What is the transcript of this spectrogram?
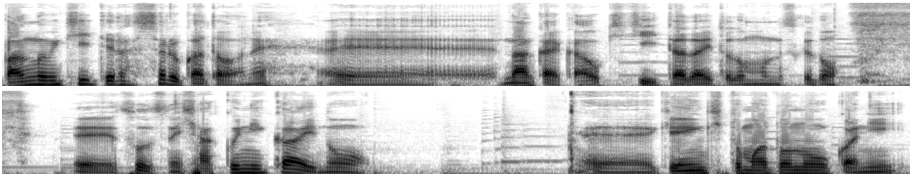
番組聞いてらっしゃる方はね、えー何回かお聞きいただいたと思うんですけど、えーそうですね、102回の、えー現役トマト農家に、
